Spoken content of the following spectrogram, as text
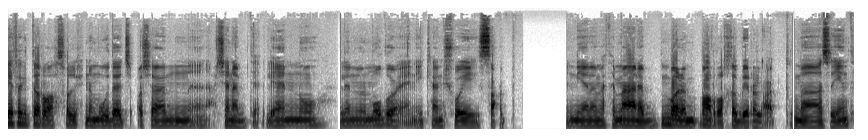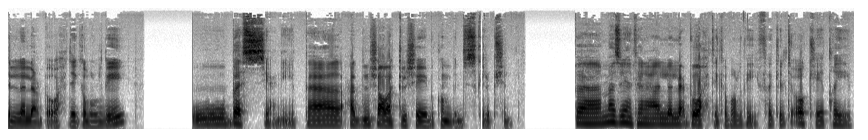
كيف أقدر أصلح نموذج عشان عشان أبدأ؟ لأنه لأن الموضوع يعني كان شوي صعب. إني أنا مثلا ما أنا مرة خبير العاب ما زينت إلا لعبة واحدة قبل دي وبس يعني. فعاد إن شاء الله كل شيء بيكون بال description فما زينت أنا إلا لعبة واحدة قبل ذي. فقلت okay طيب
